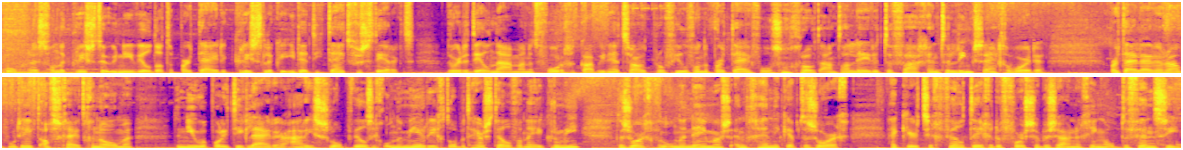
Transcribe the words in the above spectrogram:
Het congres van de ChristenUnie wil dat de partij de christelijke identiteit versterkt. Door de deelname aan het vorige kabinet zou het profiel van de partij volgens een groot aantal leden te vaag en te links zijn geworden. Partijleider Rauwvoet heeft afscheid genomen. De nieuwe politiek leider, Arie Slob, wil zich onder meer richten op het herstel van de economie, de zorgen van ondernemers en gehandicaptenzorg. Hij keert zich fel tegen de forse bezuinigingen op defensie.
